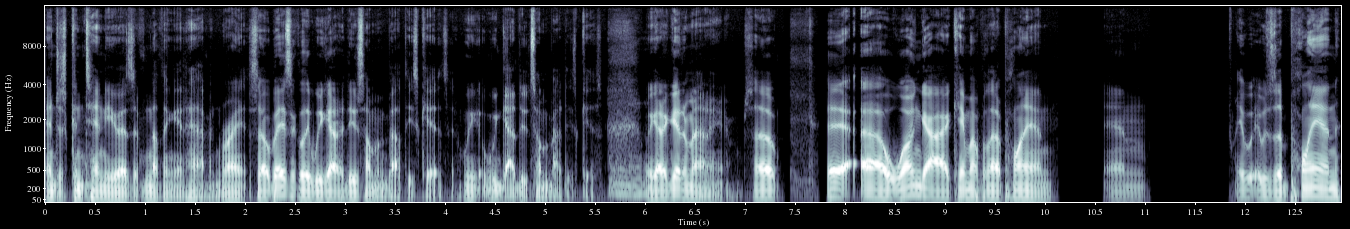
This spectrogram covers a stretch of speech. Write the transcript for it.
and just continue as if nothing had happened, right? So basically, we got to do something about these kids. We we got to do something about these kids. We got to get them out of here. So, uh, uh, one guy came up with a plan, and it, it was a plan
